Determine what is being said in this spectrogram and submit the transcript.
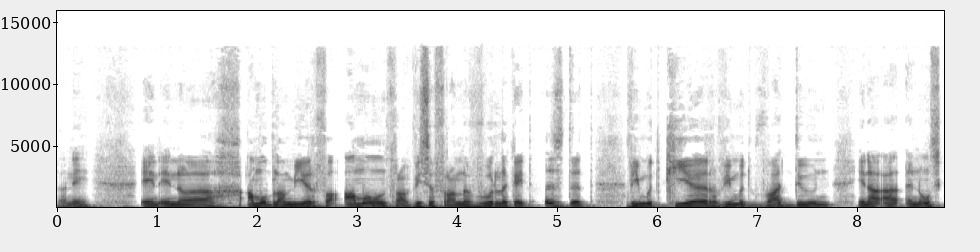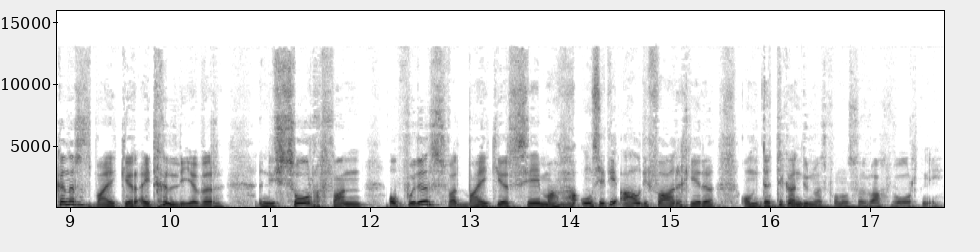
nê? En en uh, almal blameer vir almal en vra wie se verantwoordelikheid is dit? Wie moet keer? Wie moet wat doen? En uh, en ons kinders is baie keer uitgelewer in die sorg van opvoeders wat baie keer sê maar, maar ons het nie al die vaardighede om dit te kan doen wat van ons verwag word nie.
